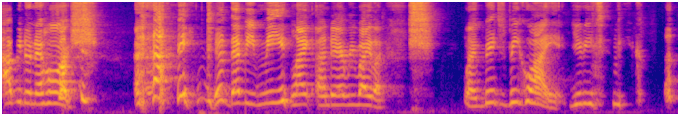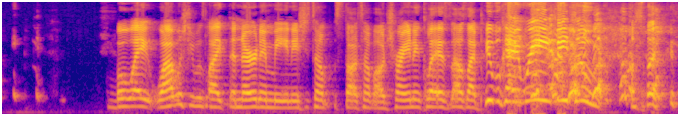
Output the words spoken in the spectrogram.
I be doing that hard. that be me, like under everybody, like shh, like bitch, be quiet. You need to be quiet. But wait, why was she was like the nerd in me, and then she t- started talking about training classes? I was like, people can't read me too. I was like,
